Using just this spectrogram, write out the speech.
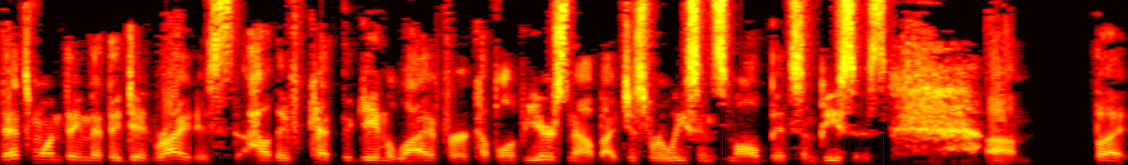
that's one thing that they did right is how they've kept the game alive for a couple of years now by just releasing small bits and pieces. Um, but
